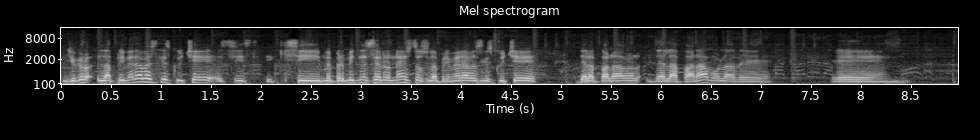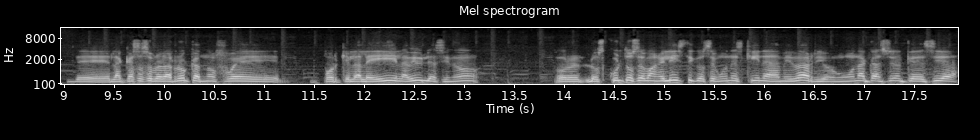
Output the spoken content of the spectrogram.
Yo creo, la primera vez que escuché, si, me permiten ser honestos, la primera vez que escuché de la palabra, de la parábola de, eh, de la casa sobre la roca no fue porque la leí en la Biblia, sino por los cultos evangelísticos en una esquina de mi barrio, en una canción que decía,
